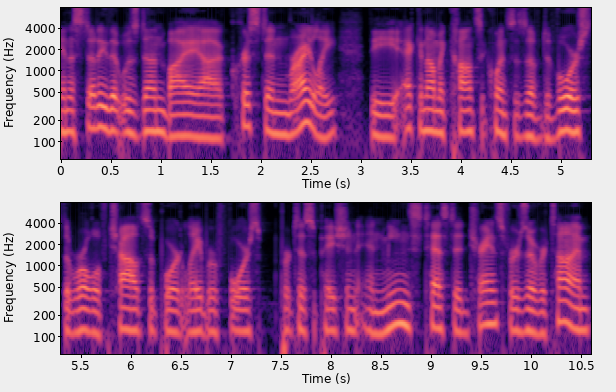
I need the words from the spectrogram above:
in a study that was done by uh, Kristen Riley, the economic consequences of divorce, the role of child support, labor force participation, and means tested transfers over time,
